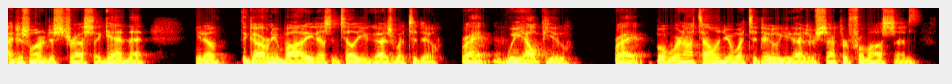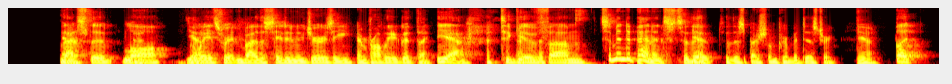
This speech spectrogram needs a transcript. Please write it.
I just wanted to stress again that, you know, the governing body doesn't tell you guys what to do. Right. We help you. Right. But we're not telling you what to do. You guys are separate from us. And that's the law, the way it's written by the state of New Jersey, and probably a good thing. Yeah, to give um, some independence to the yeah. to the special improvement district. Yeah, but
